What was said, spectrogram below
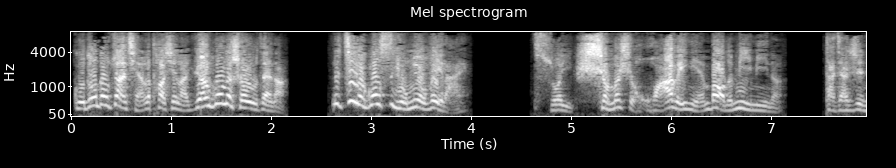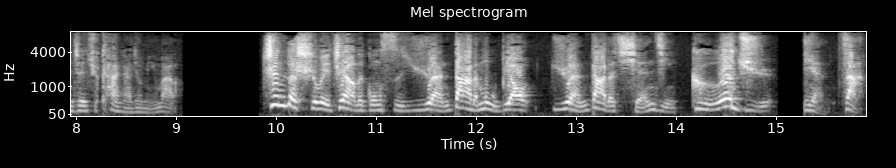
股东都赚钱了，套现了，员工的收入在哪？那这个公司有没有未来？所以，什么是华为年报的秘密呢？大家认真去看看就明白了。真的是为这样的公司远大的目标、远大的前景格局点赞。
